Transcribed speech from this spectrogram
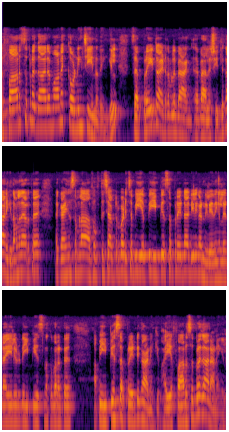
എഫ് ആർ എസ് പ്രകാരമാണ് അക്കൗണ്ടിങ് ചെയ്യുന്നതെങ്കിൽ സെപ്പറേറ്റ് ആയിട്ട് നമ്മൾ ബാങ്ക് ബാലൻസ് ഷീറ്റിൽ കാണിക്കും. നമ്മൾ നേരത്തെ കഴിഞ്ഞ ദിവസം നമ്മൾ ഫിഫ്ത്ത് ചാപ്റ്റർ പഠിച്ച P F E P S separate ആയിട്ട് കണ്ടില്ലേ? നിങ്ങളുടെ ഡയലിയുടെ ഇ പി എസ് എന്നൊക്കെ പറഞ്ഞിട്ട്. അപ്പോൾ ഇ പി എസ് സെപ്പറേറ്റ് കാണിക്കും. ഐ എഫ് ആർ എസ് പ്രകാരമാണെങ്കിൽ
